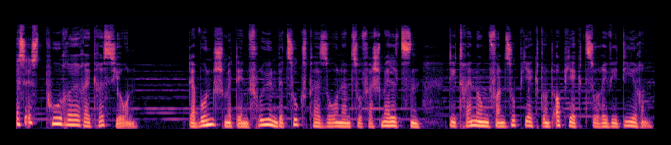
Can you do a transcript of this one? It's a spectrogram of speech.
Es ist pure Regression. Der Wunsch, mit den frühen Bezugspersonen zu verschmelzen, die Trennung von Subjekt und Objekt zu revidieren,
